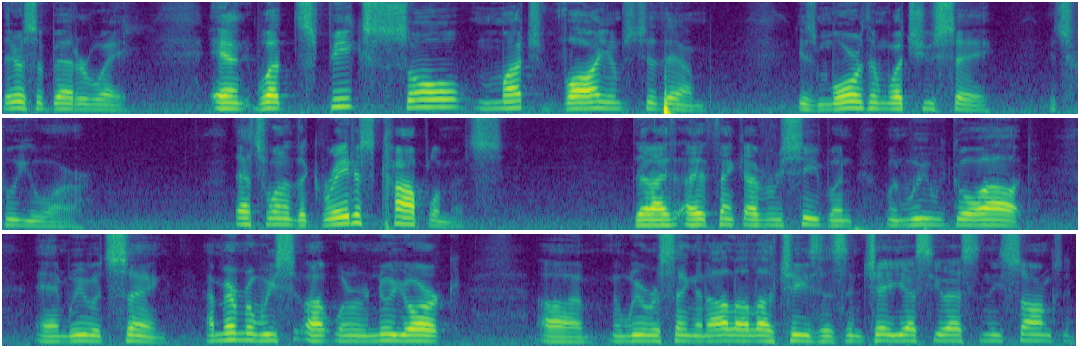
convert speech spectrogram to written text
There's a better way. And what speaks so much volumes to them is more than what you say, it's who you are. That's one of the greatest compliments that I, I think I've received when, when we would go out and we would sing. I remember we, uh, when we were in New York, um, and we were singing "All I Love Jesus" and "J.S.U.S." and these songs. And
